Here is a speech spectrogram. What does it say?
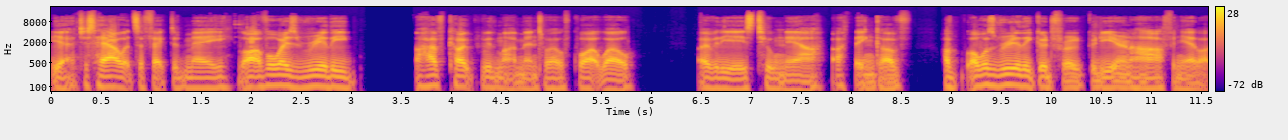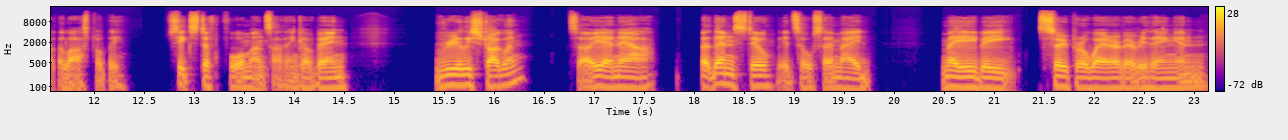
yeah, just how it's affected me. Like I've always really, I have coped with my mental health quite well over the years till now. I think I've, I've I was really good for a good year and a half, and yeah, like the last probably six to four months, I think I've been really struggling. So yeah, now, but then still, it's also made me be super aware of everything and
